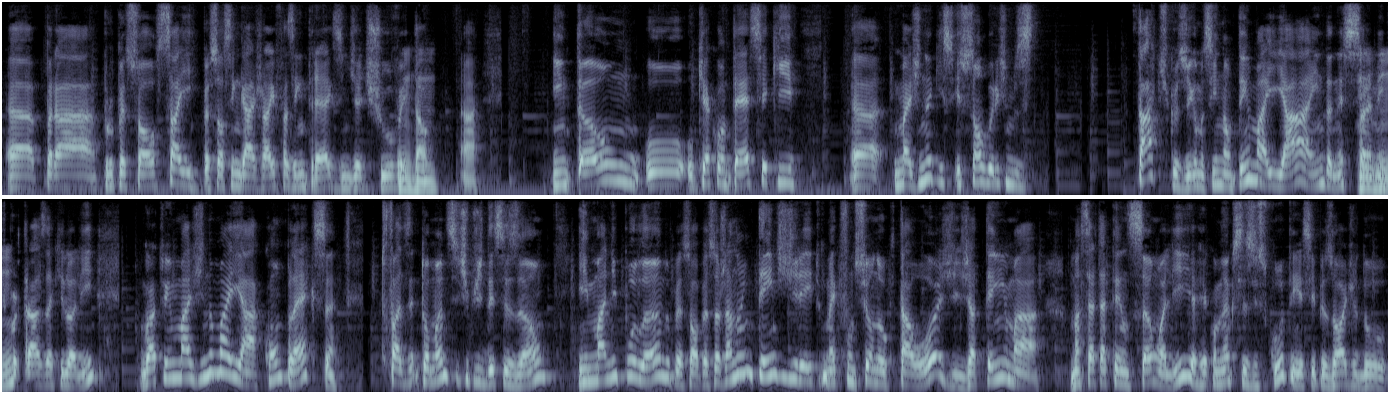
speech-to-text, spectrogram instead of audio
uh, para o pessoal sair, o pessoal se engajar e fazer entregas em dia de chuva uhum. e tal. Tá? Então, o, o que acontece é que, uh, imagina que isso, isso são algoritmos estáticos, digamos assim, não tem uma IA ainda necessariamente uhum. por trás daquilo ali. Agora, tu imagina uma IA complexa fazendo, tomando esse tipo de decisão e manipulando o pessoal. O pessoal já não entende direito como é que funciona o que está hoje, já tem uma, uma certa tensão ali. Eu recomendo que vocês escutem esse episódio do,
